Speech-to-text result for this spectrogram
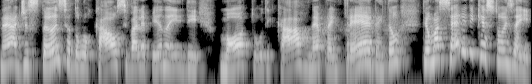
né, a distância do local, se vale a pena ir de moto ou de carro, né, para entrega. Então, tem uma série de questões aí,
